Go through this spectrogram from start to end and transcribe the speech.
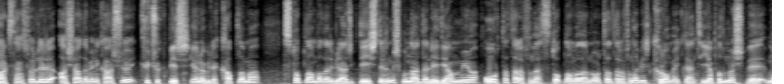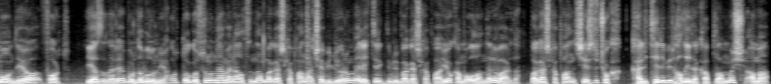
Park sensörleri aşağıda beni karşılıyor. Küçük bir yanö bile kaplama. Stop lambaları birazcık değiştirilmiş. Bunlar da led yanmıyor. Orta tarafında stop lambaların orta tarafına bir krom eklenti yapılmış ve Mondeo Ford yazıları burada bulunuyor. Ford logosunun hemen altından bagaj kapağını açabiliyorum. Elektrikli bir bagaj kapağı yok ama olanları vardı. Bagaj kapağının içerisi çok kaliteli bir halıyla kaplanmış ama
